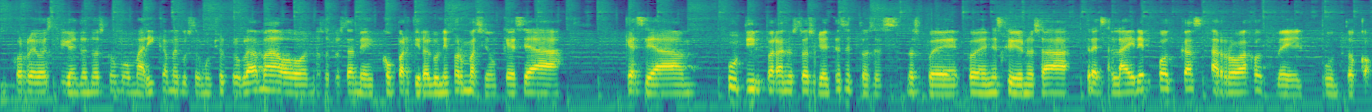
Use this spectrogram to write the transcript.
un correo escribiéndonos como marica, me gustó mucho el programa o nosotros también compartir alguna información que sea, que sea útil para nuestros oyentes, entonces nos pueden, pueden escribirnos a 3 al aire podcast hotmail.com.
